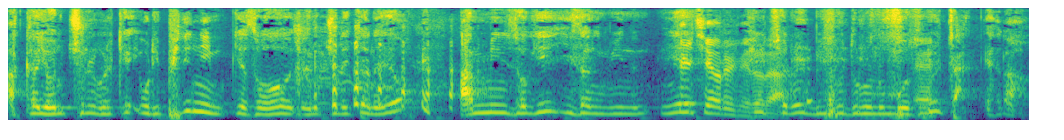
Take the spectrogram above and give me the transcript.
아까 연출을 그렇게 우리 피디님께서 연출했잖아요. 안민석이 이상민의 휠체어를 밀어라. 휠체어를 밀고 들어오는 모습을 네. 쫙 해라.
